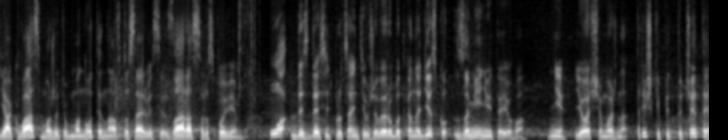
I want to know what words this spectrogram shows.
Як вас можуть обманути на автосервісі? Зараз розповім. О, десь 10% вже вироботка на диску. Замінюйте його. Ні, його ще можна трішки підточити,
